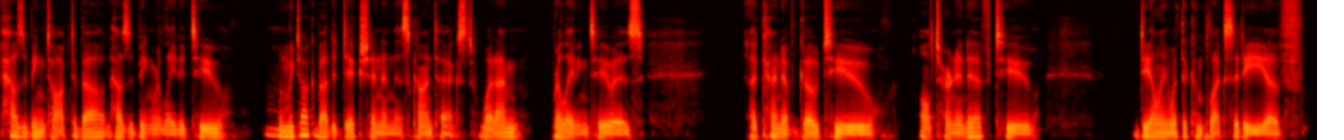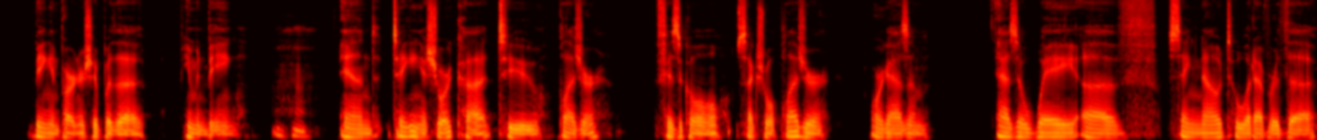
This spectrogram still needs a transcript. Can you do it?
how's it being talked about? How's it being related to? When we talk about addiction in this context, what I'm relating to is a kind of go to alternative to dealing with the complexity of being in partnership with a human being mm-hmm. and taking a shortcut to pleasure, physical, sexual pleasure, orgasm, as a way of saying no to whatever the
